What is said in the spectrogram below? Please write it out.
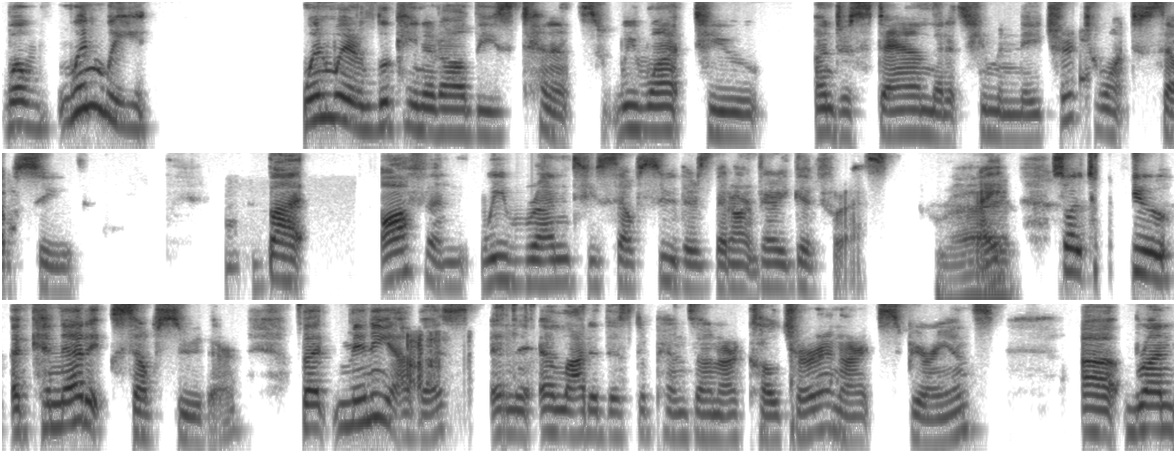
Well, when we when we're looking at all these tenets, we want to understand that it's human nature to want to self-soothe. But often we run to self-soothers that aren't very good for us. Right. right. So I told you a kinetic self-soother, but many of us, and a lot of this depends on our culture and our experience, uh, run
